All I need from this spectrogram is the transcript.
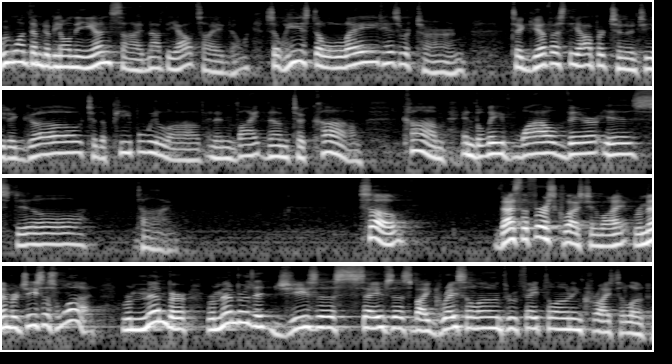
We want them to be on the inside, not the outside, don't we? So he's delayed his return to give us the opportunity to go to the people we love and invite them to come, come and believe while there is still time. So, that's the first question, right? Remember Jesus what? Remember, remember that Jesus saves us by grace alone, through faith alone, in Christ alone.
